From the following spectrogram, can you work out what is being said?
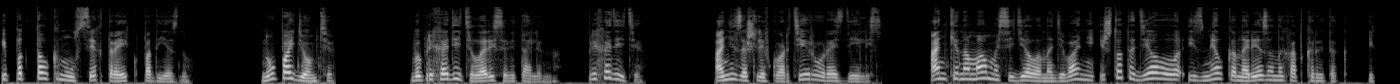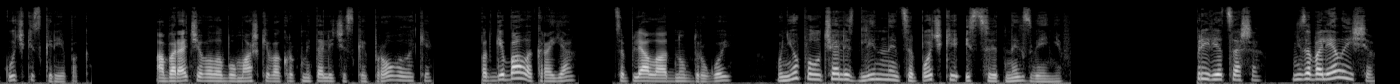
и подтолкнул всех троих к подъезду. «Ну, пойдемте. Вы приходите, Лариса Витальевна, приходите. Они зашли в квартиру, разделись. Анькина мама сидела на диване и что-то делала из мелко нарезанных открыток и кучки скрепок. Оборачивала бумажки вокруг металлической проволоки, подгибала края, цепляла одну к другой. У нее получались длинные цепочки из цветных звеньев. «Привет, Саша. Не заболела еще?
